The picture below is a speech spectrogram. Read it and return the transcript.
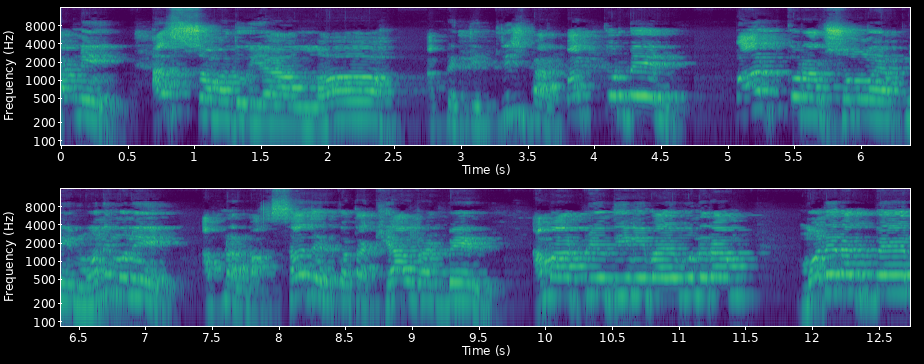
আপনি আসমাদু ইয়া আল্লাহ, আপনি তেত্রিশ বার পাঠ করবেন। পাঠ করার সময় আপনি মনে মনে আপনার মাকসাদের কথা খেয়াল রাখবেন। আমার প্রিয় দিনী ভাই বোনেরা মনে রাখবেন,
